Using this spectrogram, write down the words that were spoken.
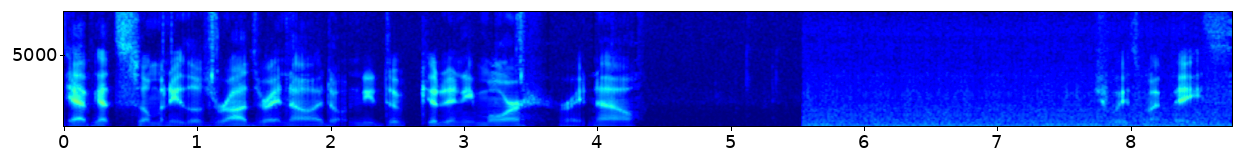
Yeah, I've got so many of those rods right now, I don't need to get any more right now. Which way is my base?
